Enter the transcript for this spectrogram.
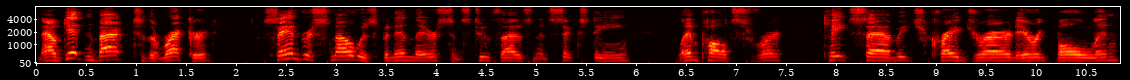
Now, getting back to the record, Sandra Snow has been in there since 2016. Lynn Pulsifer, Kate Savage, Craig Gerard, Eric Bolin,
